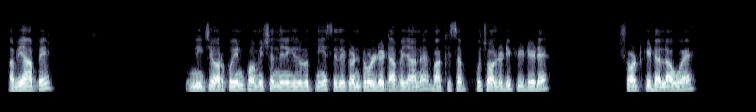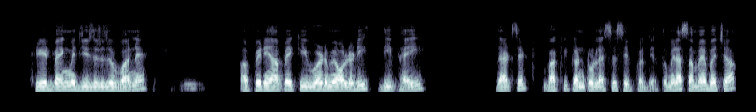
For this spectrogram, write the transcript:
अब यहाँ पे नीचे और कोई इन्फॉर्मेशन देने की ज़रूरत नहीं है, सीधे कंट्रोल डेटा पे जाना है। बाकी सब कुछ ऑलरेडी फीडेड है। शॉर्ट की डला हुआ है। क्रिएट बैंक में जी ज़ीरो वन है। और फिर यहाँ पे कीवर्ड में ऑलरेडी दीप है ही। दैट्स इट बाकी कंट्रोल एस सेव कर दिया। तो मेरा समय बचा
